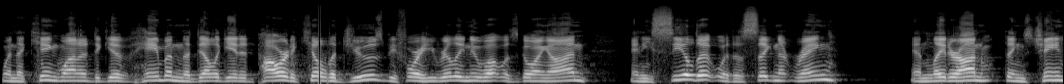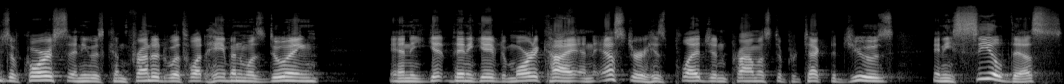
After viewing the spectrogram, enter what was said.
when the king wanted to give Haman the delegated power to kill the Jews before he really knew what was going on, and he sealed it with a signet ring. And later on, things changed, of course, and he was confronted with what Haman was doing. And he get, then he gave to Mordecai and Esther his pledge and promise to protect the Jews. And he sealed this,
